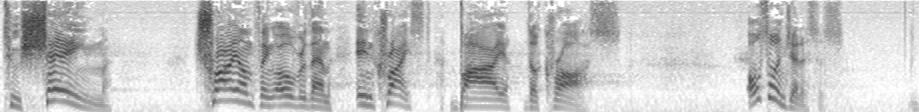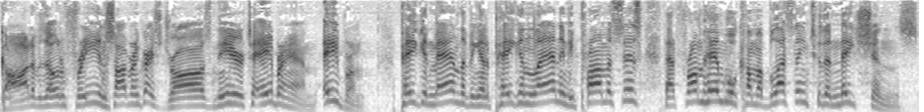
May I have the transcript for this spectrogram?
to shame, triumphing over them in Christ by the cross. Also in Genesis, God of his own free and sovereign grace draws near to Abraham, Abram, pagan man living in a pagan land, and he promises that from him will come a blessing to the nations.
